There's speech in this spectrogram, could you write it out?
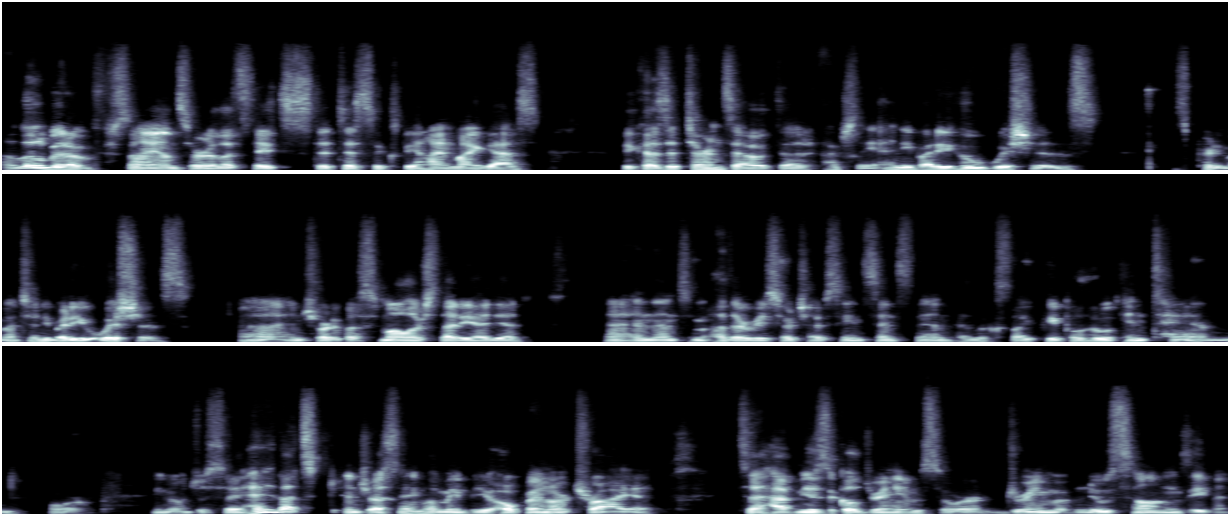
a little bit of science or let's say statistics behind my guess, because it turns out that actually anybody who wishes, it's pretty much anybody who wishes, uh, in sort of a smaller study I did, and then some other research I've seen since then, it looks like people who intend or you know just say, hey, that's interesting, let me be open or try it to have musical dreams or dream of new songs even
